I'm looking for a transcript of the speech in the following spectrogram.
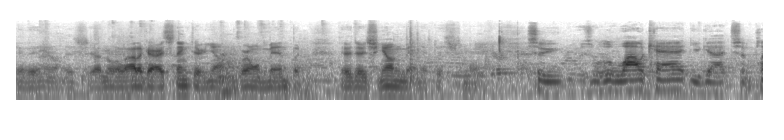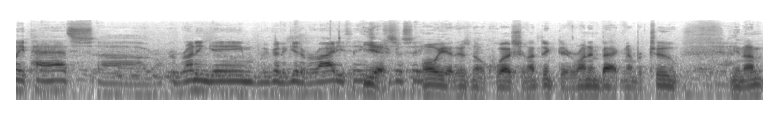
They, they, you know, I know a lot of guys think they're young, grown men, but they're just young men at this moment. So you- a little wildcat. You got some play paths, uh, running game. We're going to get a variety of things. Yes. Oh, yeah. There's no question. I think they're running back number two, you know,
